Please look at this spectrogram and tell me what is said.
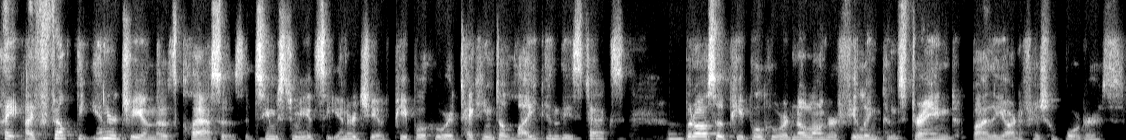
I, I, felt the energy in those classes. It seems to me it's the energy of people who are taking delight in these texts, mm-hmm. But also people who are no longer feeling constrained by the artificial borders.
